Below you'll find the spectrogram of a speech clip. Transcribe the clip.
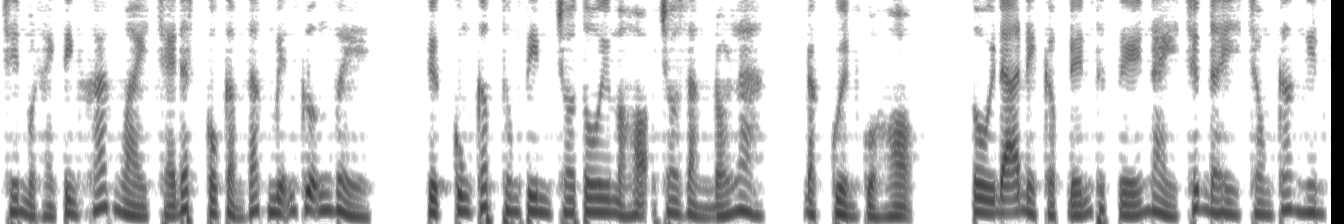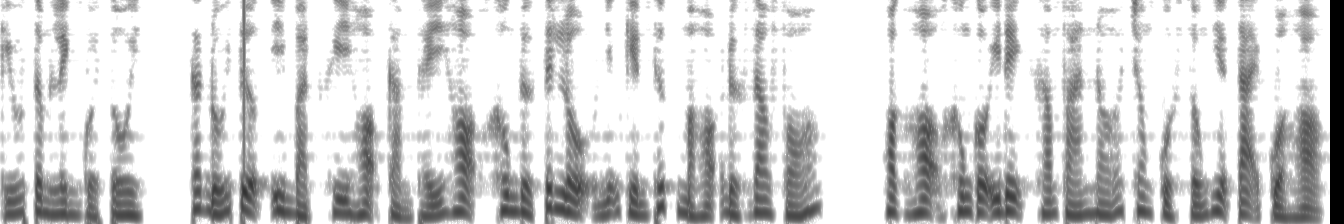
trên một hành tinh khác ngoài trái đất có cảm giác miễn cưỡng về việc cung cấp thông tin cho tôi mà họ cho rằng đó là đặc quyền của họ. Tôi đã đề cập đến thực tế này trước đây trong các nghiên cứu tâm linh của tôi. Các đối tượng im bặt khi họ cảm thấy họ không được tiết lộ những kiến thức mà họ được giao phó, hoặc họ không có ý định khám phá nó trong cuộc sống hiện tại của họ.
